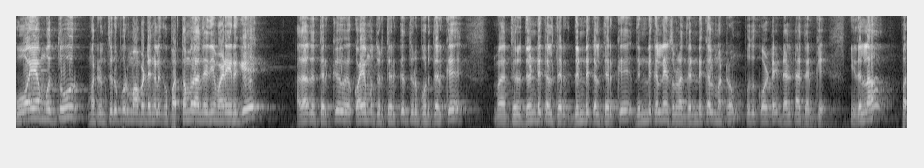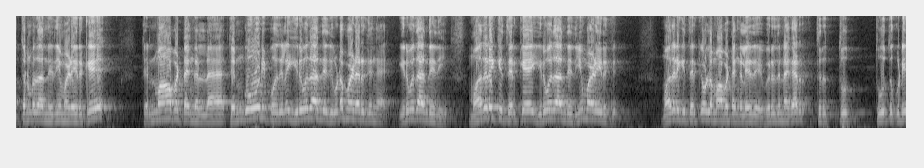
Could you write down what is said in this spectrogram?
கோயம்புத்தூர் மற்றும் திருப்பூர் மாவட்டங்களுக்கு பத்தொன்பதாம் தேதியும் மழை இருக்குது அதாவது தெற்கு கோயம்புத்தூர் தெற்கு திருப்பூர் தெற்கு திரு திண்டுக்கல் தெற்கு திண்டுக்கல் தெற்கு திண்டுக்கல்னே சொல்கிறேன் திண்டுக்கல் மற்றும் புதுக்கோட்டை டெல்டா தெற்கு. இதெல்லாம் பத்தொன்பதாம் தேதி மழை இருக்குது தென் மாவட்டங்களில் தென்கோடி பகுதியில் இருபதாம் தேதி கூட மழை இருக்குங்க. இருபதாம் தேதி. மதுரைக்கு தெற்கே இருபதாம் தேதியும் மழை இருக்குது மதுரைக்கு தெற்கே உள்ள மாவட்டங்கள் எது? விருதுநகர் திரு தூ தூத்துக்குடி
